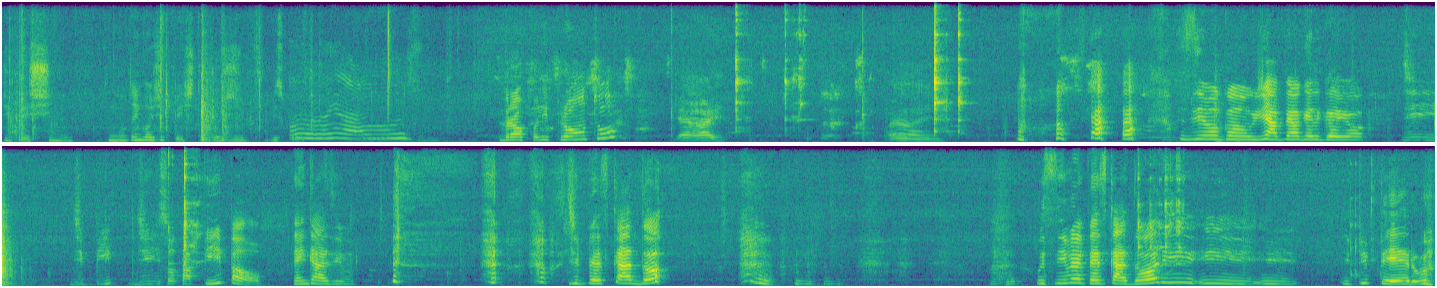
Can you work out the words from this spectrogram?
de peixinho. Não tem gosto de peixe, tem gosto de biscoito. Brócolis pronto. Hi. Hi, hi. O Simon com o chapéu que ele ganhou de, de, pipa, de soltar pipa, ó. Vem cá. De pescador. O Simon é pescador e, e, e, e pipeiro.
